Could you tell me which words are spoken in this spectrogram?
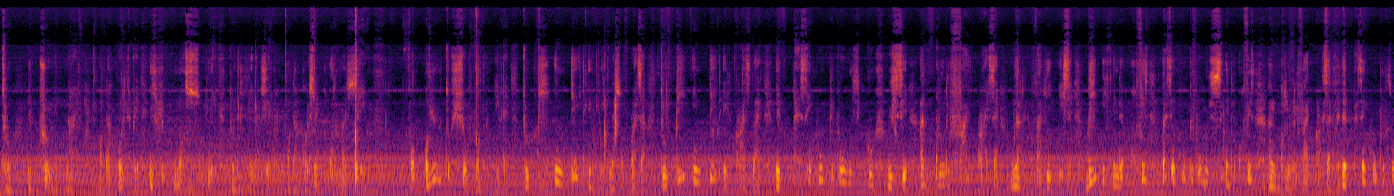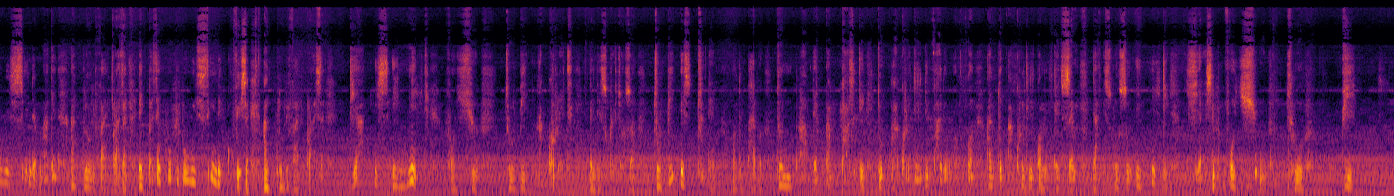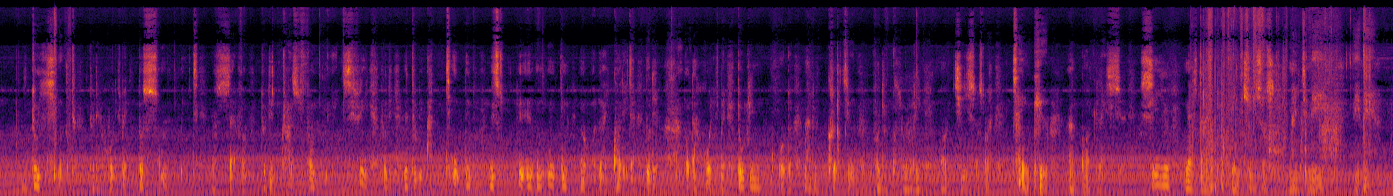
to the pruning knife of the Holy Spirit, if you not submit to the leadership of the Holy Spirit, what am I saying? For you to show forth to be indeed a witness of Christ, to be indeed a Christ like, a person who people will go, will see and glorify Christ wherever he is. Be it in the office, person who people will see in the office and glorify Christ. A person who people will see in the market and glorify Christ. A person who people will see in the office and glorify Christ. There is a need for you to be accurate in the scriptures, uh, to be a student of the Bible, to have the capacity to accurately divide the word of God and to accurately communicate them. There is also a need, yes, for you to be to yield to the Holy Spirit, to submit yourself uh, to the transformation, to the to the, the, the, the like college, eh, to the hand of the Holy Spirit, to remove and recreate you for the glory of Jesus Christ. Thank you and God bless you. See you next time in Jesus' mighty name. Amen.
